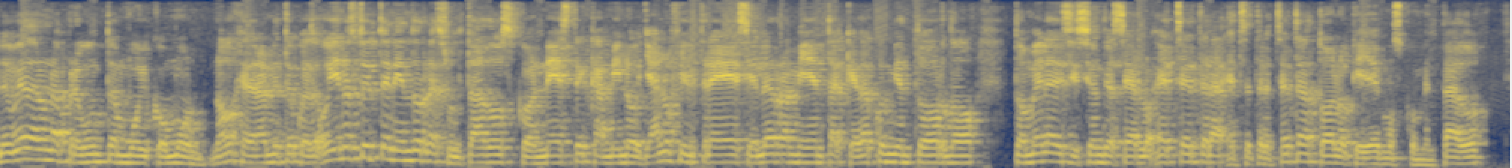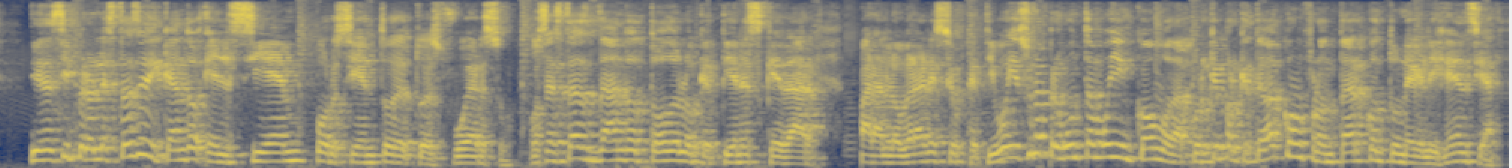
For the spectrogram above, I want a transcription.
Le voy a dar una pregunta muy común, ¿no? Generalmente, pues, oye, no estoy teniendo resultados con este camino, ya lo filtré, si es la herramienta, queda con mi entorno, tomé la decisión de hacerlo, etcétera, etcétera, etcétera, todo lo que ya hemos comentado. Dice, sí, pero le estás dedicando el 100% de tu esfuerzo. O sea, estás dando todo lo que tienes que dar para lograr ese objetivo. Y es una pregunta muy incómoda. ¿Por qué? Porque te va a confrontar con tu negligencia,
